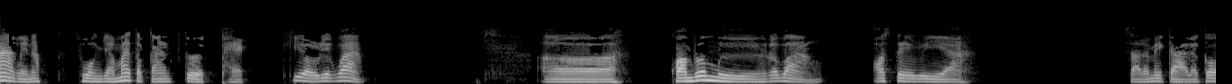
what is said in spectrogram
มากเลยนะส่วนอย่างมากต่อการเกิด pact ที่เราเรียกว่าเอ่อความร่วมมือระหว่างออสเตรเลียสหรัฐอเมริกาแล้วก็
